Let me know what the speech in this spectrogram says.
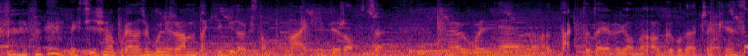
My chcieliśmy pokazać ogólnie, że mamy taki widok stąd na jakieś wieżowce. No ogólnie no, tak tutaj wygląda. Ogródeczek jest.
